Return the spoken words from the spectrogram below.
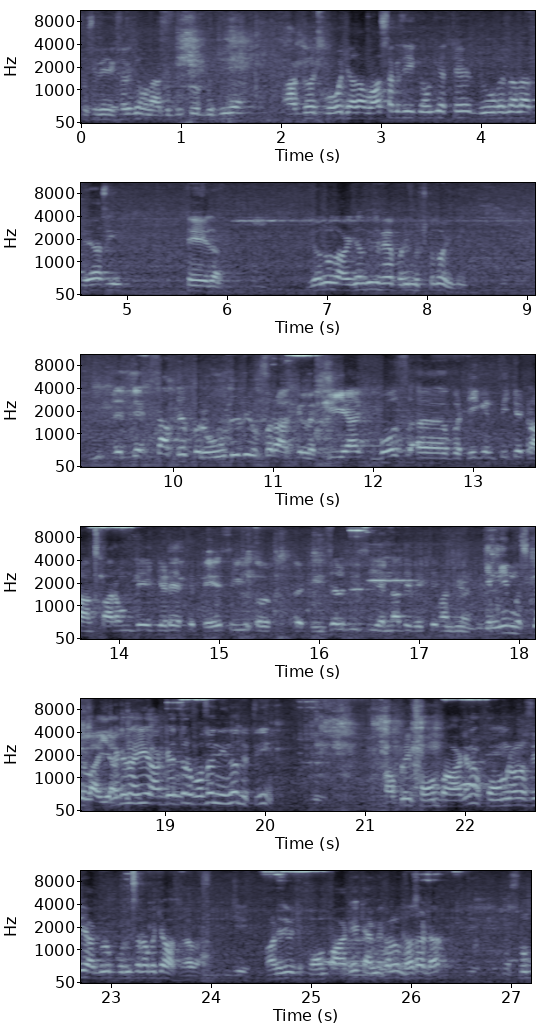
ਤੁਸੀਂ ਵੇਖ ਸਕਦੇ ਹੋ ਹੁਣ ਅੱਗ ਬਿਲਕੁਲ ਬੁਝੀ ਹੈ ਅੱਗ ਬਹੁਤ ਜ਼ਿਆਦਾ ਵੱਧ ਸਕਦੀ ਕਿਉਂਕਿ ਇੱਥੇ ਦੋ ਬੰਦਾ ਦਾ ਪਿਆ ਸੀ ਤੇਲ। ਜਦੋਂ ਲੱਗ ਜਾਂਦੀ ਤੇ ਫਿਰ ਬੜੀ ਮੁਸ਼ਕਲ ਹੋਈ ਗਈ। ਜਿਸ ਹਿਸਾਬ ਦੇ ਬਰੂਦ ਦੇ ਉੱਪਰ ਅੱਗ ਲੱਗੀ ਆ ਬਹੁਤ ਅ, ਵੱਡੀ ਗਿਣਤੀ 'ਚ ਟਰਾਂਸਫਾਰਮ ਦੇ ਜਿਹੜੇ ਇੱਥੇ ਪਏ ਸੀ ਅ, ਅ, ਡੀਜ਼ਲ ਵੀ ਸੀ ਇਹਨਾਂ ਦੇ ਵਿੱਚ। ਹਾਂਜੀ, ਹਾਂਜੀ। ਕਿੰਨੀ ਮੁਸ਼ਕਲ ਆਈ ਆ। ਲੇਕਿਨ ਅਸੀਂ ਅੱਗ ਇੱਧਰ ਵਧਣ ਨਹੀਂ ਨਾ ਦਿੱਤੀ। ਆਪਣੀ ਫੋਮ ਪਾ ਕੇ ਨਾ ਫੋਮ ਨਾਲ ਅਸੀਂ ਅੱਗ ਨੂੰ ਪੂਰੀ ਤਰ੍ਹਾਂ ਬੁਝਾਤਾ ਵਾ। ਜੀ। ਪਾਣੀ ਦੇ ਵਿੱਚ ਫੋਮ ਪਾ ਕੇ ਕੈਮੀਕਲ ਹੁੰਦਾ ਸਾਡਾ। ਜੀ। ਉਸ ਨੂੰ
